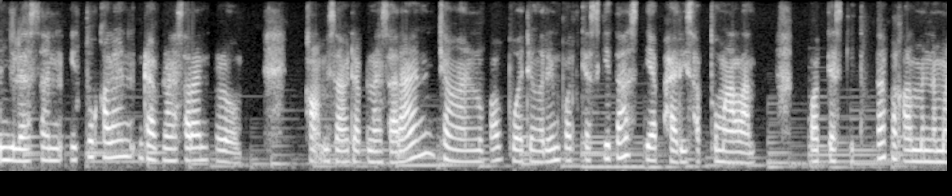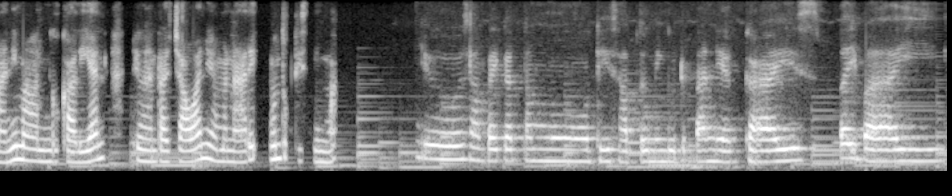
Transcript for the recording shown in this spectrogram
penjelasan itu kalian udah penasaran belum? Kalau misalnya udah penasaran, jangan lupa buat dengerin podcast kita setiap hari Sabtu malam. Podcast kita bakal menemani malam minggu kalian dengan racauan yang menarik untuk disimak. Yuk, sampai ketemu di Sabtu minggu depan ya guys. Bye-bye.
